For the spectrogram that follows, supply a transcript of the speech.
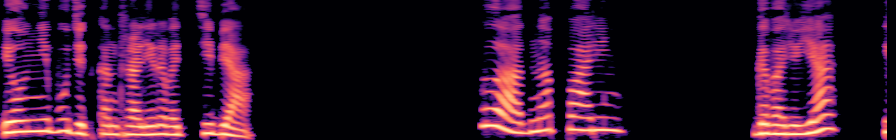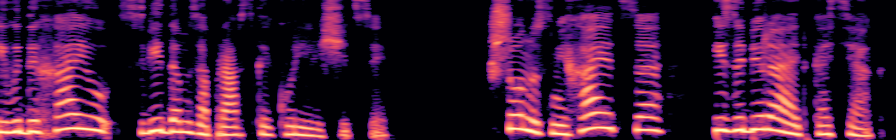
и он не будет контролировать тебя. Ладно, парень, говорю я и выдыхаю с видом заправской курильщицы. Шон усмехается и забирает косяк,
